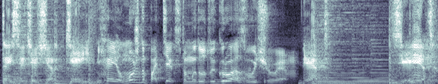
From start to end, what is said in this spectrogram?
Тысяча чертей! Михаил, можно по тексту мы тут игру озвучиваем? Нет! Зенит!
